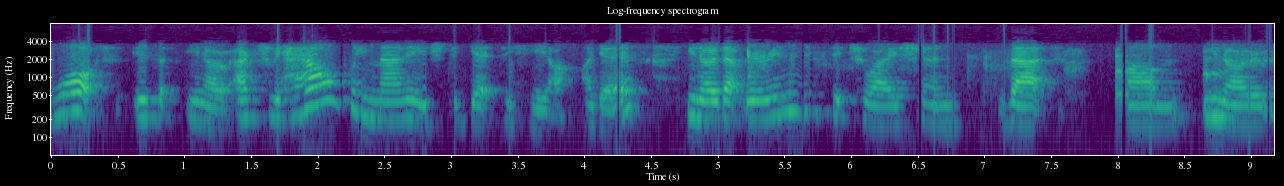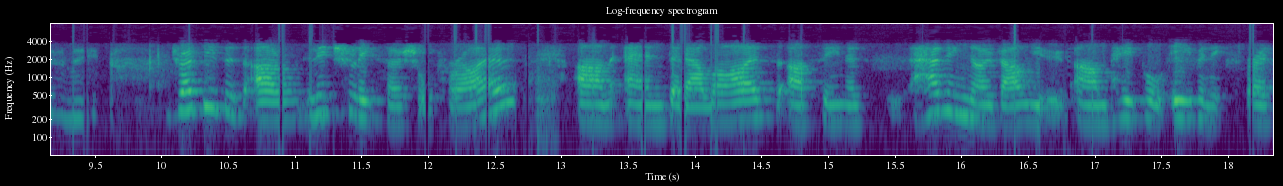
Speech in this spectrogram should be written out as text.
what is, you know, actually how we managed to get to here, I guess, you know, that we're in this situation that, um, you know, drug users are literally social pariahs um, and that our lives are seen as having no value. Um, people even express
